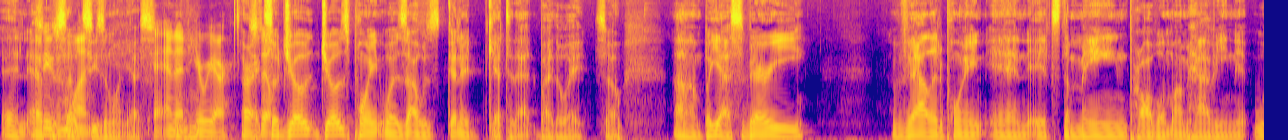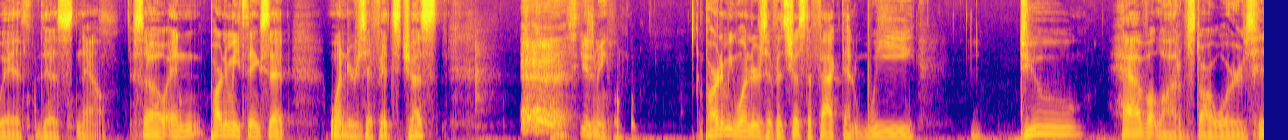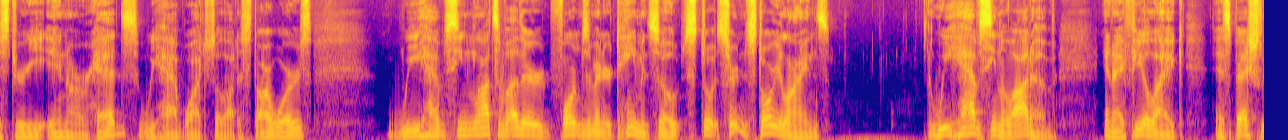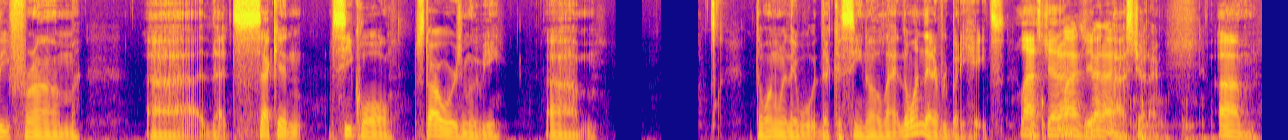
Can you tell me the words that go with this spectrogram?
And episode Season one. season one, yes. and then here we are. All right. still. So Joe Joe's point was I was going to get to that, by the way. So, um, but yes, very valid point, and it's the main problem I'm having with this now. So, and part of me thinks that wonders if it's just, excuse me, part of me wonders if it's just the fact that we do have a lot of Star Wars history in our heads. We have watched a lot of Star Wars. We have seen lots of other forms of entertainment. So, sto- certain storylines we have seen a lot of. And I feel like, especially from uh, that second sequel Star Wars movie, um, the one where they the casino land, the one that everybody hates, Last Jedi. Last yeah, Jedi. Last Jedi. Um, th-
